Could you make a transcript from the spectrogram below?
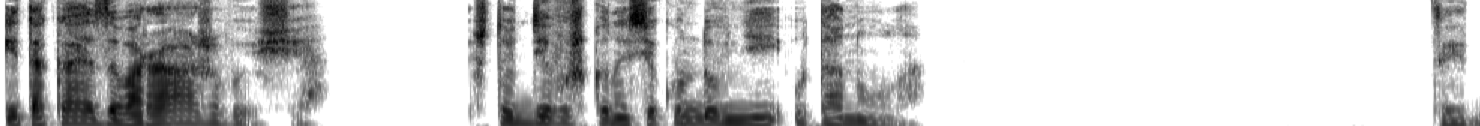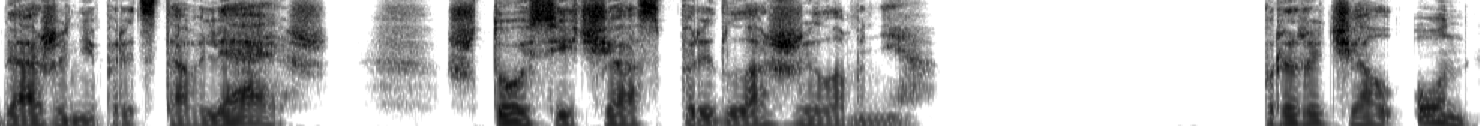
и такая завораживающая, что девушка на секунду в ней утонула. Ты даже не представляешь, что сейчас предложила мне. Прорычал он,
